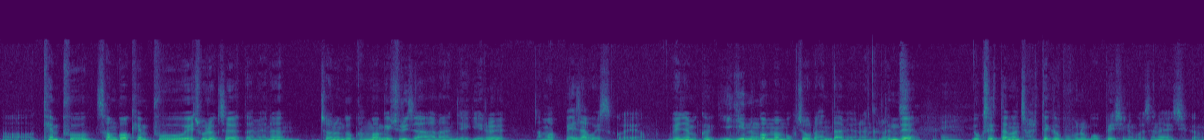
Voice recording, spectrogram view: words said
어, 캠프 선거 캠프의 조력자였다면은 저는 그 관광객 줄이자는 얘기를 아마 빼자고 했을 거예요. 왜냐하면 그 이기는 것만 목적으로 한다면은. 그렇죠. 근데 네. 녹색당은 절대 그 부분을 못 빼시는 거잖아요. 지금은.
